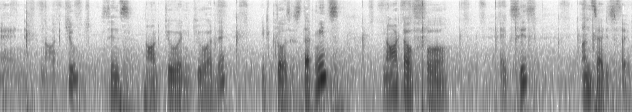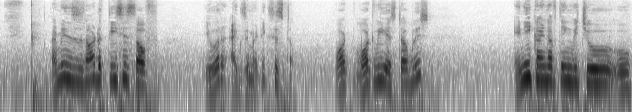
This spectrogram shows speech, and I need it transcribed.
and not q since not q and q are there it closes that means not of uh, x is unsatisfiable. That means this is not a thesis of your axiomatic system. What, what we established any kind of thing which you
